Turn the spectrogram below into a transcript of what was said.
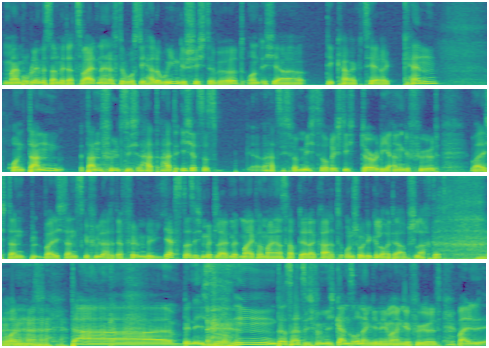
Mein Problem ist dann mit der zweiten Hälfte, wo es die Halloween-Geschichte wird und ich ja die Charaktere kenne und dann, dann fühlt sich, hat, hatte ich jetzt das, hat sich für mich so richtig dirty angefühlt, weil ich dann, weil ich dann das Gefühl hatte, der Film will jetzt, dass ich Mitleid mit Michael Myers habe, der da gerade unschuldige Leute abschlachtet. Und da bin ich so, mm, das hat sich für mich ganz unangenehm angefühlt, weil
